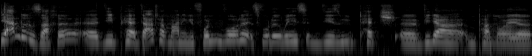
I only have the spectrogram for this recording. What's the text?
Die andere Sache, äh, die per Data Mining gefunden wurde, es wurde übrigens in diesem Patch äh, wieder ein paar neue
